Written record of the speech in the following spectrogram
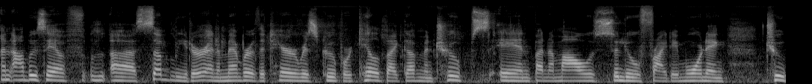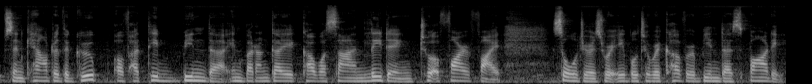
An Abu Sayyaf uh, sub-leader and a member of the terrorist group were killed by government troops in Panamao, Sulu Friday morning. Troops encountered the group of Hatib Binda in Barangay Kawasan, leading to a firefight. Soldiers were able to recover Binda's body.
